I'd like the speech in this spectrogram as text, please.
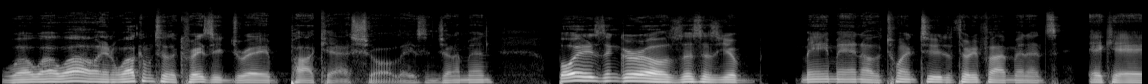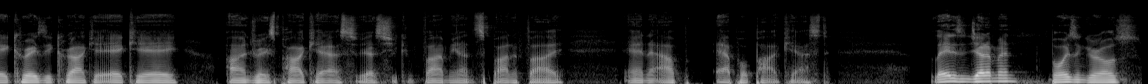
Well, well, well, and welcome to the Crazy Dre podcast show, ladies and gentlemen, boys and girls. This is your main man of the 22 to 35 minutes, aka Crazy Crockett, aka Andre's podcast. Yes, you can find me on Spotify and Apple Podcast. Ladies and gentlemen, boys and girls,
